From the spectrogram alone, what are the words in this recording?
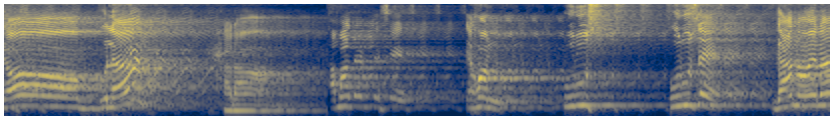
সবগুলা হারাম। আমাদের দেশে এখন উরুস উরুসে গান হয় না?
